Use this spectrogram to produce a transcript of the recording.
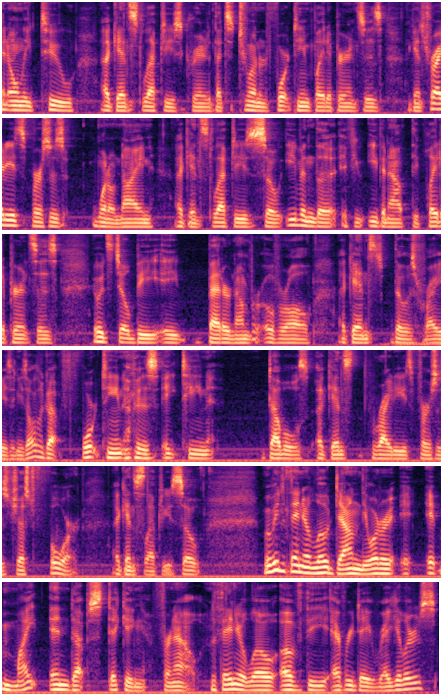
and only two against lefties. Granted, that's 214 plate appearances against righties versus 109 against lefties. So even the if you even out the plate appearances, it would still be a better number overall against those righties. And he's also got 14 of his 18 doubles against righties versus just four against lefties. So moving Nathaniel Lowe down the order, it, it might end up sticking for now. Nathaniel Lowe of the everyday regulars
